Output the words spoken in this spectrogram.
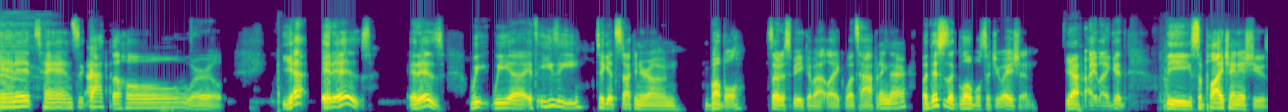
in its hands. It got the whole world. Yeah, it is. It is. We we uh it's easy to get stuck in your own bubble, so to speak, about like what's happening there. But this is a global situation, Yeah. right? Like it the supply chain issues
